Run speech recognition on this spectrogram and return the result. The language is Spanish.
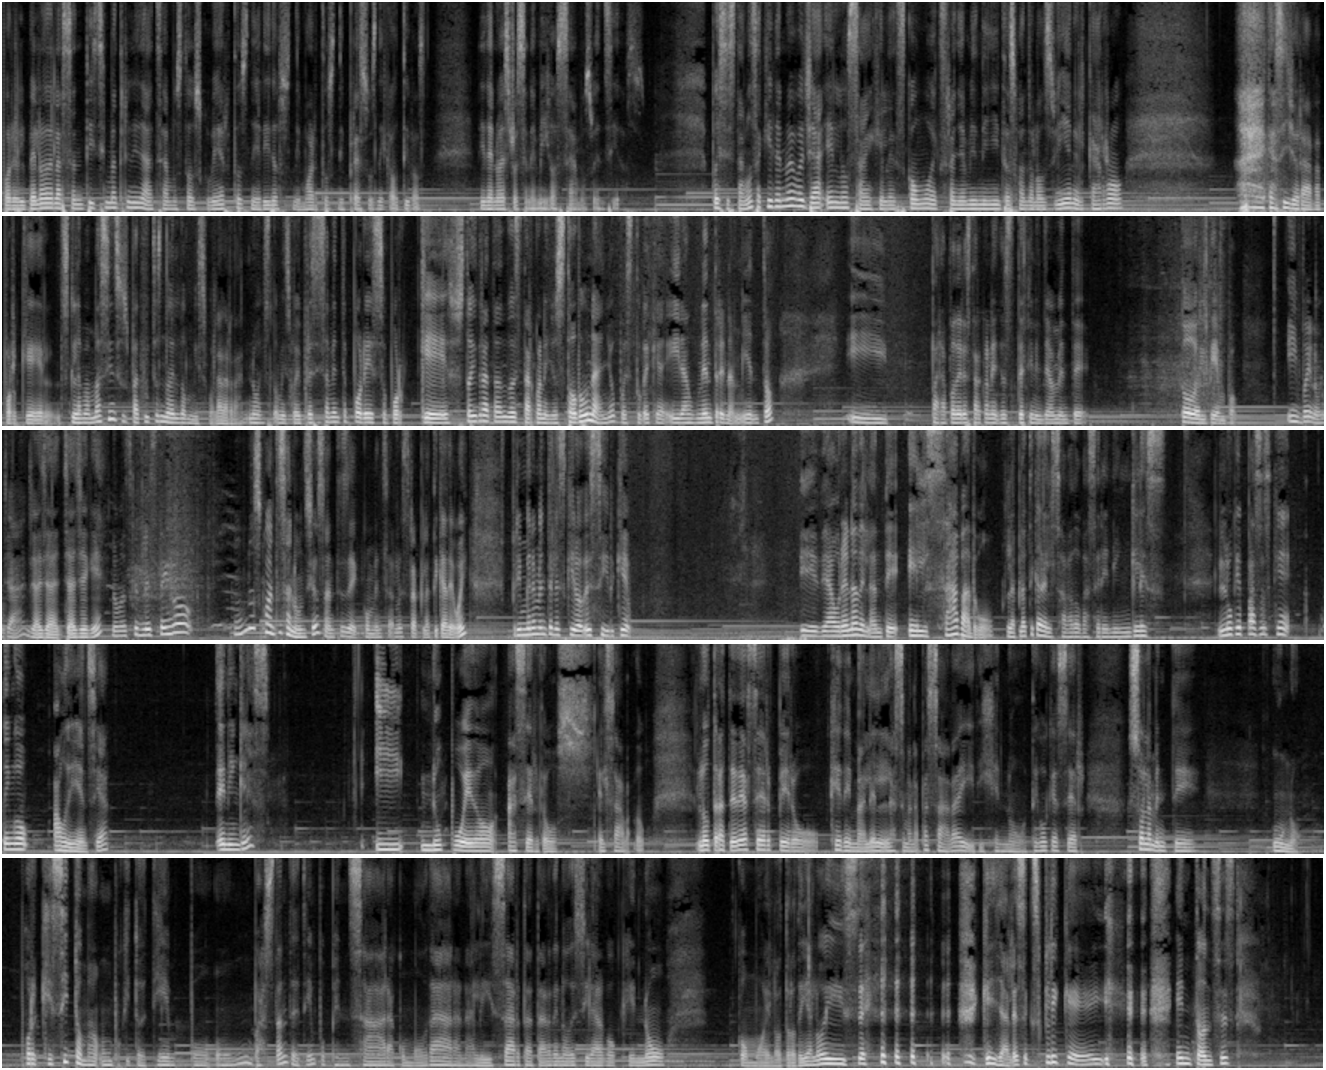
Por el velo de la Santísima Trinidad seamos todos cubiertos, ni heridos, ni muertos, ni presos, ni cautivos, ni de nuestros enemigos seamos vencidos. Pues estamos aquí de nuevo ya en Los Ángeles. Como extrañé a mis niñitos cuando los vi en el carro. casi lloraba porque la mamá sin sus patitos no es lo mismo, la verdad, no es lo mismo. Y precisamente por eso, porque estoy tratando de estar con ellos todo un año, pues tuve que ir a un entrenamiento y para poder estar con ellos definitivamente todo el tiempo. Y bueno, ya, ya, ya, ya llegué. Nomás que les tengo unos cuantos anuncios antes de comenzar nuestra plática de hoy. Primeramente les quiero decir que eh, de ahora en adelante, el sábado, la plática del sábado va a ser en inglés. Lo que pasa es que tengo audiencia en inglés y no puedo hacer dos el sábado. Lo traté de hacer, pero quedé mal la semana pasada y dije, no, tengo que hacer solamente uno. Porque sí toma un poquito de tiempo o bastante de tiempo pensar, acomodar, analizar, tratar de no decir algo que no, como el otro día lo hice, que ya les expliqué. Entonces,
